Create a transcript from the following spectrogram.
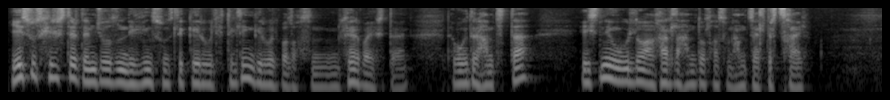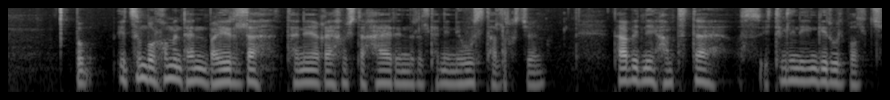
Есүс Христээр дамжуулан нэгэн сүнслэг гэрүүл итгэлийн гэрүүл болгосон үнэхээр баяртай байна. Та бүгд хамтдаа эзний үг рүү анхаарлаа хандуулгаас хамт залбирцгаая. Эзэн бурхан минь танд баярлалаа. Таны гайхамшигтай хайр инрэл таны нэвүүс талархаж байна. Та бидний хамтдаа бас итгэлийн нэгэн гэр бүл болж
